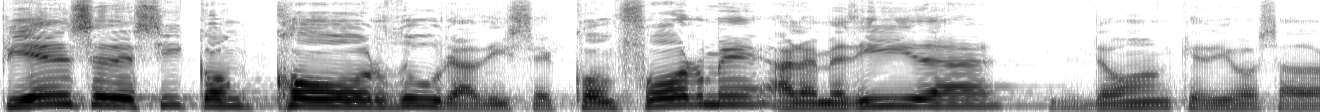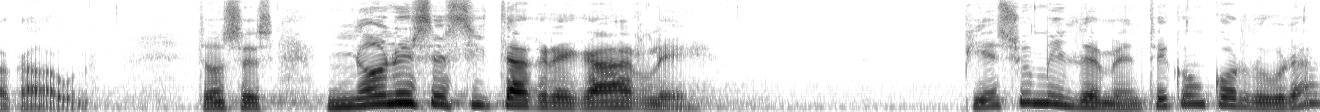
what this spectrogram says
Piense de sí con cordura, dice, conforme a la medida don que Dios ha dado a cada uno. Entonces, no necesita agregarle. Piense humildemente con cordura.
